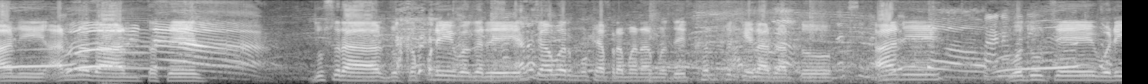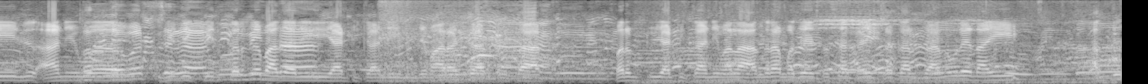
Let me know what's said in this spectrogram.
आणि अन्नदान तसेच दुसरा जो कपडे वगैरे यांच्यावर मोठ्या प्रमाणामध्ये खर्च केला जातो. आणि वधूचे वडील आणि व देखील कर्जबाजारी या ठिकाणी म्हणजे महाराष्ट्रात होतात. परंतु या ठिकाणी मला आंध्रामध्ये तसा काही प्रकार जाणवले नाही. अगदी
